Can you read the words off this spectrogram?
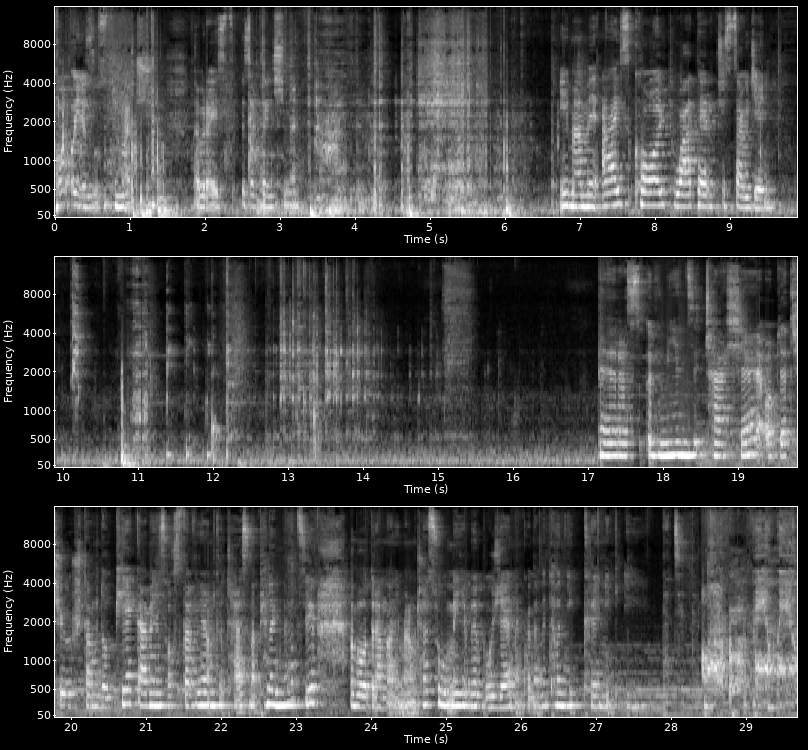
O, o Jezus, tłumacz. Dobra, jest, zakręcimy. I mamy ice cold water przez cały dzień. Teraz w międzyczasie obiad się już tam dopieka, więc wstawiłam to czas na pielęgnację, no bo od rana nie miałam czasu. Myjemy buzię, nakładamy tonik, kremik i tacyty. O, myją, myją.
